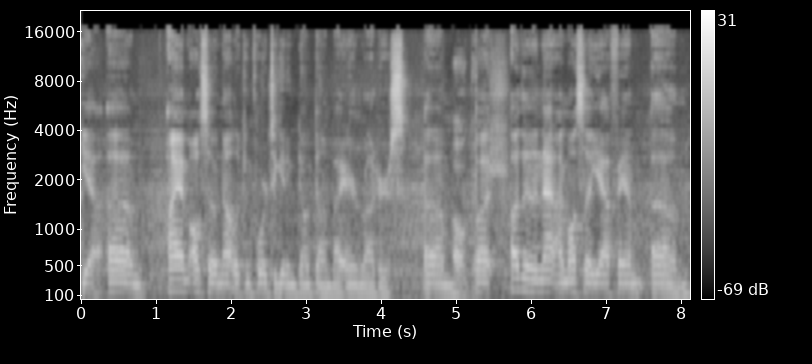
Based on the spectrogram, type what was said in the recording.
Yeah, um, I am also not looking forward to getting dunked on by Aaron Rodgers. Um, Oh, gosh. But other than that, I'm also a yeah fam. Um,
